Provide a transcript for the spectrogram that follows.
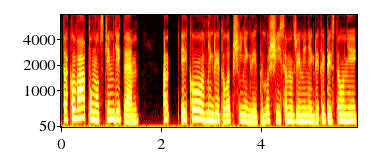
taková pomoc těm dětem. A jako někdy je to lepší, někdy je to horší, samozřejmě někdy ty pěstouni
